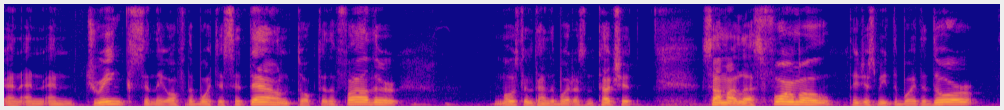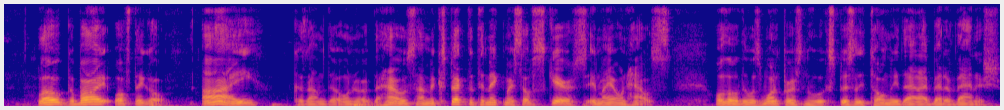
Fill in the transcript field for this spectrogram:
and, and, and drinks and they offer the boy to sit down, talk to the father. Most of the time the boy doesn't touch it. Some are less formal. They just meet the boy at the door. Hello, goodbye, off they go. I, because I'm the owner of the house, I'm expected to make myself scarce in my own house. Although there was one person who explicitly told me that I better vanish.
